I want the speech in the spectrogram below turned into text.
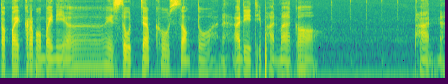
ต่อไปกระผมใบนี้เอ้ยสูตรจับคู่สองตัวนะ อดีตที่ผ่านมาก็ผ่านนะ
